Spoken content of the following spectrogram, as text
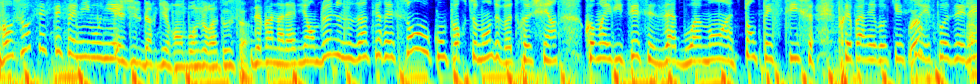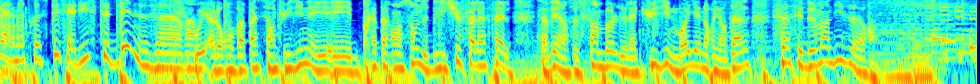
Bonjour, c'est Stéphanie Mounier. Et Gilbert Guérand, bonjour à tous. Demain dans la vie en bleu, nous nous intéressons au comportement de votre chien. Comment éviter ces aboiements intempestifs? Préparez vos questions et posez-les à notre spécialiste dès 9h. Oui, alors on va passer en cuisine et, et préparer ensemble de délicieux falafels. Vous savez, hein, ce symbole de la cuisine moyenne orientale, ça c'est demain 10h.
